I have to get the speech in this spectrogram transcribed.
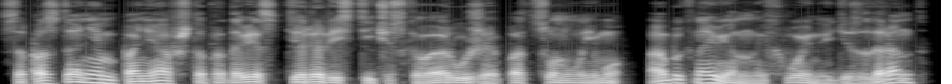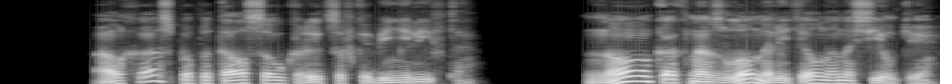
С опозданием поняв, что продавец террористического оружия подсунул ему обыкновенный хвойный дезодорант, Алхаз попытался укрыться в кабине лифта. Но, как назло, налетел на носилки.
